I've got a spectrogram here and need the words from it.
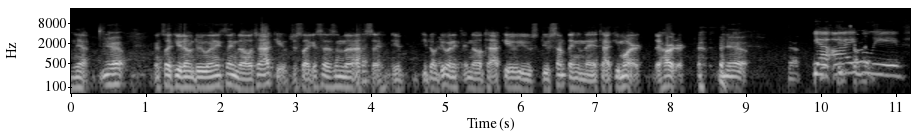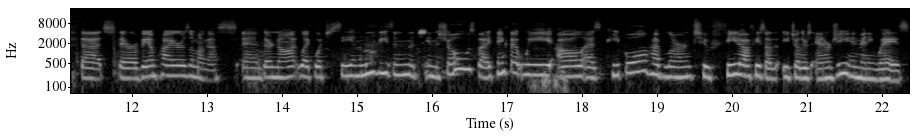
Yeah, yeah. It's like you don't do anything, they'll attack you. Just like it says in the essay, you you don't do anything, they'll attack you. You do something, and they attack you more. They're harder. yeah. Yeah, yeah I believe that there are vampires among us, and they're not like what you see in the movies and in the in the shows. But I think that we all, as people, have learned to feed off each, other, each other's energy in many ways.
